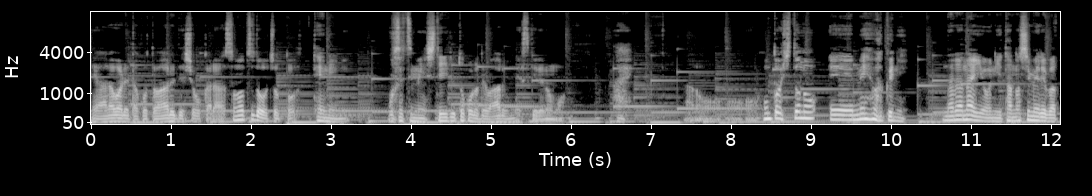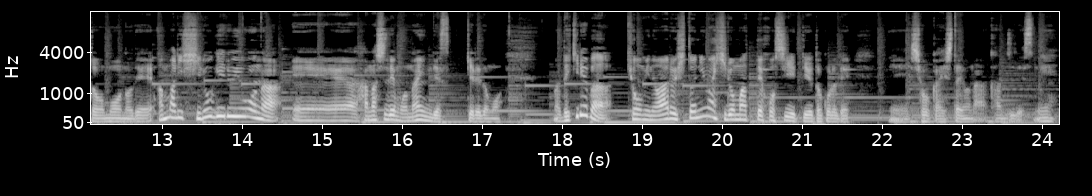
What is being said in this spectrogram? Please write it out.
えー、現れたことはあるでしょうから、その都度ちょっと丁寧にご説明しているところではあるんですけれども、はい。あのー、本当人の、えー、迷惑にならないように楽しめればと思うので、あんまり広げるような、えー、話でもないんですけれども、まあ、できれば興味のある人には広まってほしいっていうところで、えー、紹介したような感じですね。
